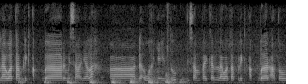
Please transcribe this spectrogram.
lewat tablik akbar misalnya lah uh, dakwahnya itu disampaikan lewat tablik akbar atau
